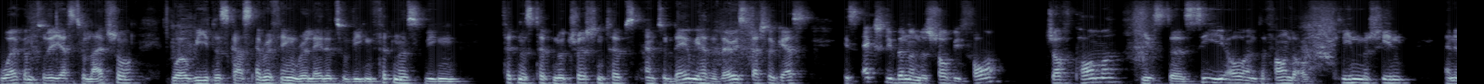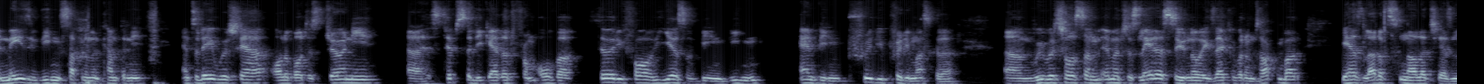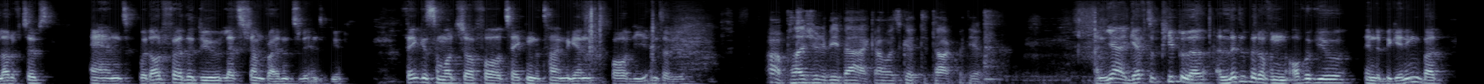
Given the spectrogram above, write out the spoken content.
Welcome to the Yes to Life show, where we discuss everything related to vegan fitness, vegan fitness tip, nutrition tips. And today we have a very special guest. He's actually been on the show before, Geoff Palmer. He's the CEO and the founder of Clean Machine, an amazing vegan supplement company. And today we'll share all about his journey, uh, his tips that he gathered from over 34 years of being vegan and being pretty, pretty muscular. Um, we will show some images later so you know exactly what I'm talking about. He has a lot of knowledge, he has a lot of tips. And without further ado, let's jump right into the interview. Thank you so much, Geoff, for taking the time again for the interview. Oh, pleasure to be back. Always good to talk with you. And yeah, I gave the people a, a little bit of an overview in the beginning, but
